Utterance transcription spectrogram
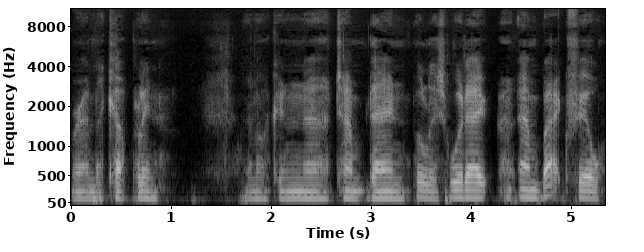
around the coupling, and I can uh, tamp down, pull this wood out, and backfill.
